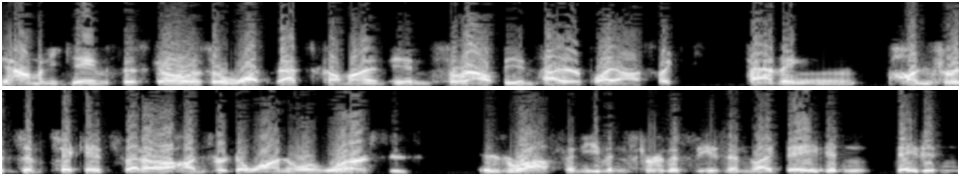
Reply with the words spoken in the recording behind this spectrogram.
how many games this goes or what that's come in throughout the entire playoffs. Like having hundreds of tickets that are a hundred to one or worse is is rough. And even through the season, like they didn't they didn't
